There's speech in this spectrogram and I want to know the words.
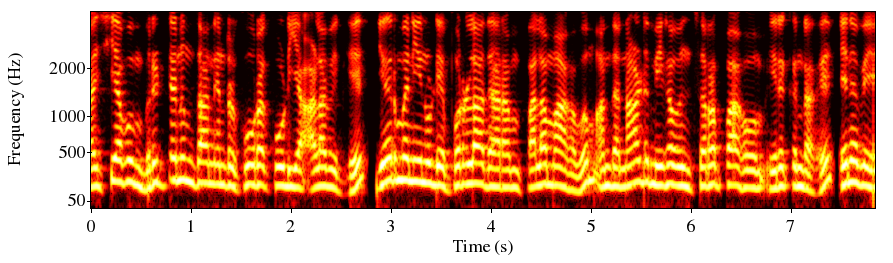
ரஷ்யாவும் பிரிட்டனும் தான் என்று கூறக்கூடிய அளவிற்கு ஜெர்மனியினுடைய பொருளாதாரம் பலமாகவும் அந்த நாடு மிகவும் சிறப்பாகவும் இருக்கின்றது. எனவே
